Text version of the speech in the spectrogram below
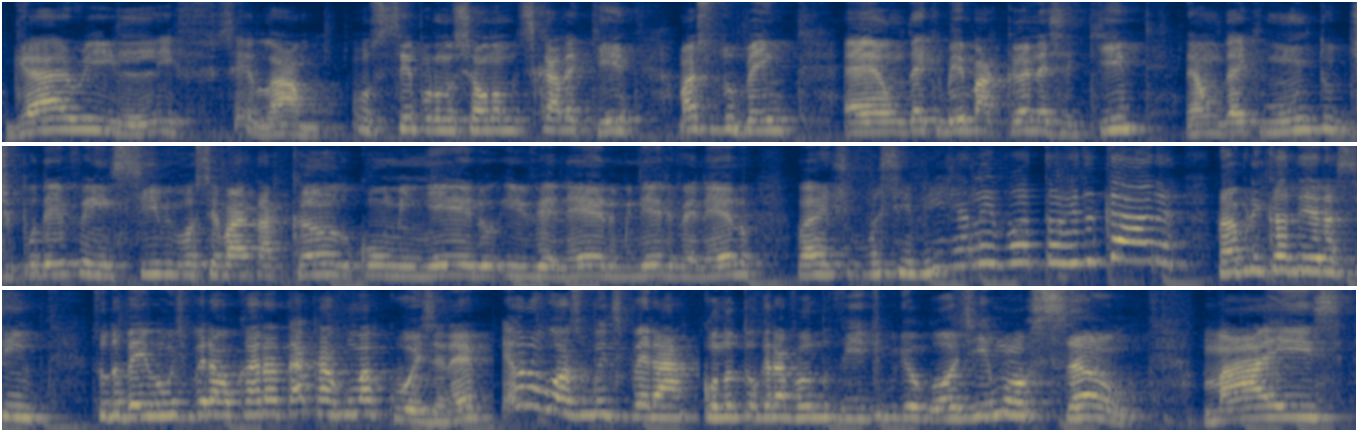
Gary Leaf, sei lá. Não sei pronunciar o nome desse cara aqui, mas tudo bem. É um deck bem bacana esse aqui. É um deck muito, tipo, defensivo e você vai atacando com mineiro e veneno, mineiro e veneno. Mas você vê, já levou a torre do cara. Não é brincadeira, assim. Tudo bem, vamos esperar o cara atacar alguma coisa, né? Eu não gosto muito de esperar quando eu tô gravando vídeo, porque eu gosto de emoção. Mas,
